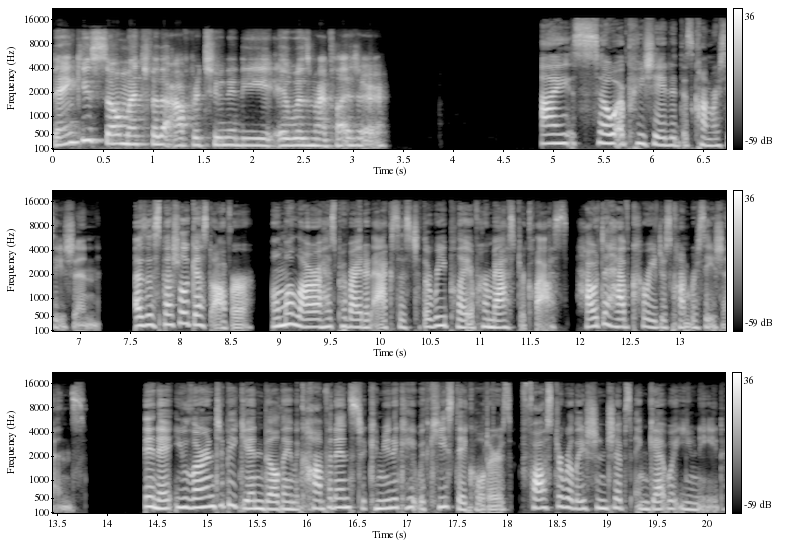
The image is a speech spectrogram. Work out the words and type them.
Thank you so much for the opportunity. It was my pleasure. I so appreciated this conversation. As a special guest offer, Omolara has provided access to the replay of her masterclass, How to Have Courageous Conversations. In it, you learn to begin building the confidence to communicate with key stakeholders, foster relationships, and get what you need.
